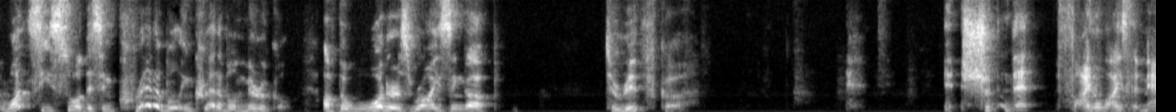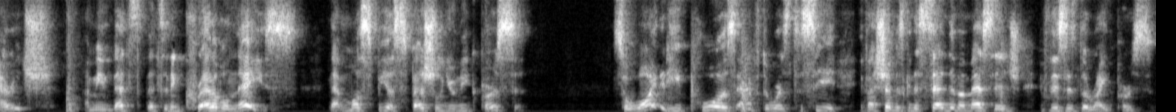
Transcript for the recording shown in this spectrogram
once he saw this incredible, incredible miracle of the waters rising up to Rivka, shouldn't that finalize the marriage? I mean, that's that's an incredible nace. That must be a special, unique person. So why did he pause afterwards to see if Hashem is going to send him a message if this is the right person?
